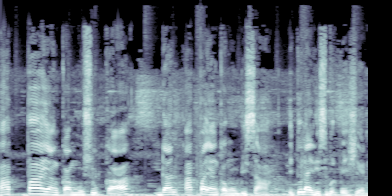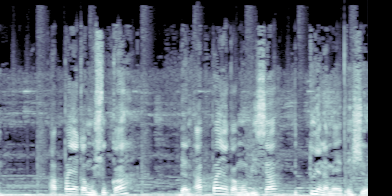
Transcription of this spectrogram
apa yang kamu suka dan apa yang kamu bisa. Itulah yang disebut passion. Apa yang kamu suka dan apa yang kamu bisa itu yang namanya passion.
